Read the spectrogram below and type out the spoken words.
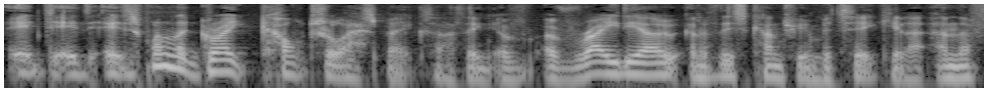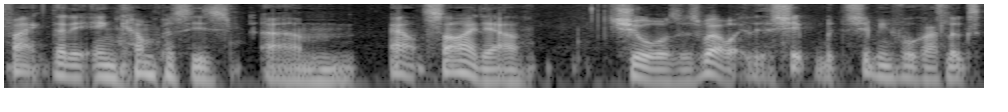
it, it, it's one of the great cultural aspects, I think, of, of, radio and of this country in particular, and the fact that it encompasses um, outside our shores as well. The ship, shipping forecast looks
